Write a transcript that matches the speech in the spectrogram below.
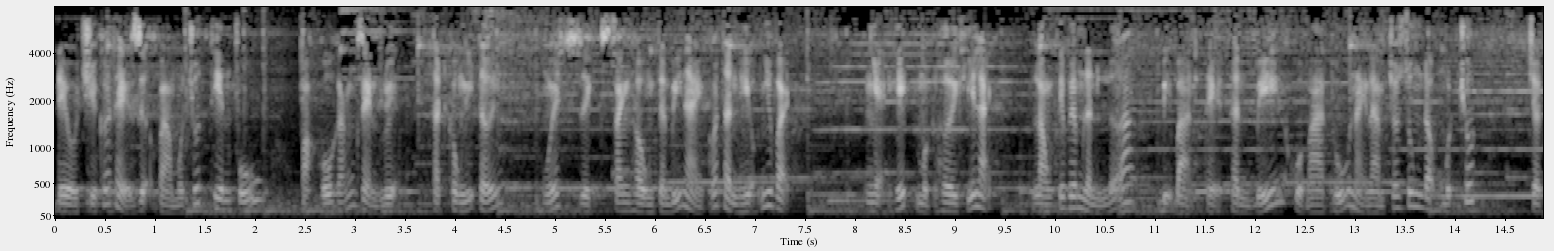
đều chỉ có thể dựa vào một chút thiên phú hoặc cố gắng rèn luyện. Thật không nghĩ tới, huyết dịch xanh hồng thần bí này có thần hiệu như vậy. Nhẹ hít một hơi khí lạnh, lòng tiêu viêm lần nữa bị bản thể thần bí của ma thú này làm cho rung động một chút. Chợt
